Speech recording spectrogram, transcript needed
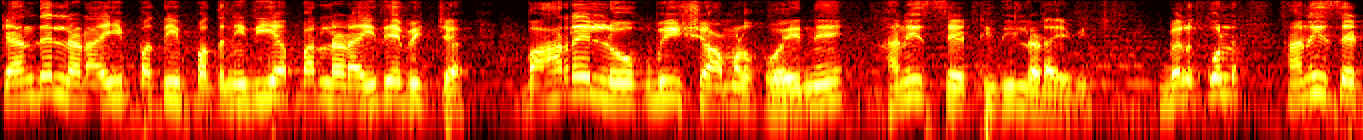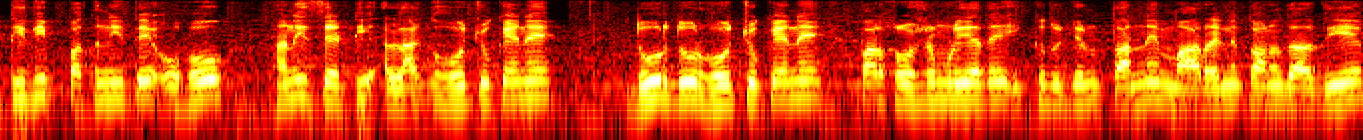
ਕਹਿੰਦੇ ਲੜਾਈ ਪਤੀ ਪਤਨੀ ਦੀ ਆ, ਪਰ ਲੜਾਈ ਦੇ ਵਿੱਚ ਬਾਹਰਲੇ ਲੋਕ ਵੀ ਸ਼ਾਮਲ ਹੋਏ ਨੇ ਹਨੀ ਸੇਠੀ ਦੀ ਲੜਾਈ ਵਿੱਚ। ਬਿਲਕੁਲ, ਹਨੀ ਸੇਠੀ ਦੀ ਪਤਨੀ ਤੇ ਉਹ ਹਨੀ ਸੇਠੀ ਅਲੱਗ ਹੋ ਚੁੱਕੇ ਨੇ ਦੂਰ ਦੂਰ ਹੋ ਚੁੱਕੇ ਨੇ, ਪਰ ਸੋਸ਼ਲ ਮੀਡੀਆ ਤੇ ਇੱਕ ਦੂਜੇ ਨੂੰ ਤਾਨੇ ਮਾਰ ਰਹੇ ਨੇ। ਤੁਹਾਨੂੰ ਦੱਸ ਦਈਏ,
